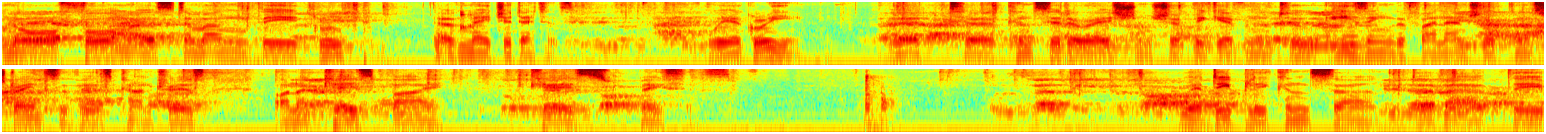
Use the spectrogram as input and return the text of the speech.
nor foremost among the group of major debtors. We agree that uh, consideration should be given to easing the financial constraints of these countries on a case-by-case -case basis. We're deeply concerned about the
